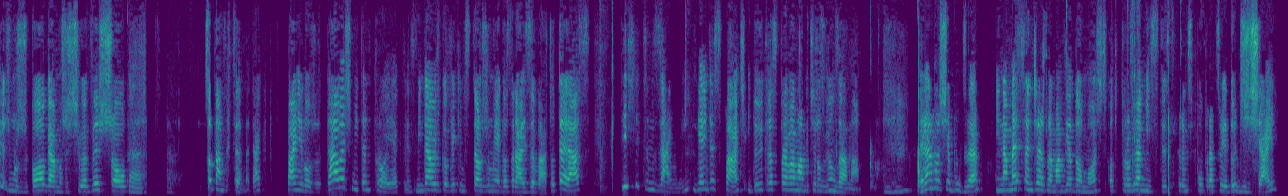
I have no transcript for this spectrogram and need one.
wiesz, możesz Boga, możesz siłę wyższą, Tak. Co tam chcemy, tak? Panie Boże, dałeś mi ten projekt, więc mi dałeś go w jakimś celu, żebym ja go zrealizowała. To teraz ty się tym zajmij, ja idę spać i do jutra sprawa ma być rozwiązana. Mhm. Rano się budzę i na Messengerze mam wiadomość od programisty, z którym współpracuję do dzisiaj.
